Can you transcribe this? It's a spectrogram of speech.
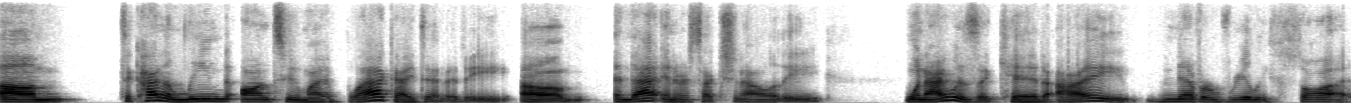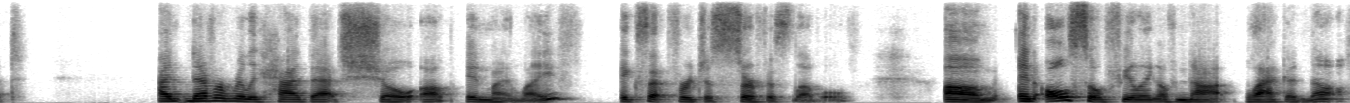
um, to kind of lean onto my Black identity, um, and that intersectionality. When I was a kid, I never really thought, I never really had that show up in my life, except for just surface level um, and also feeling of not black enough.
